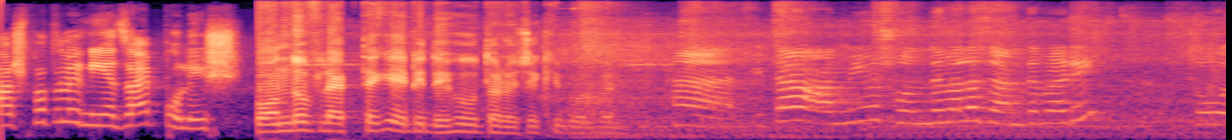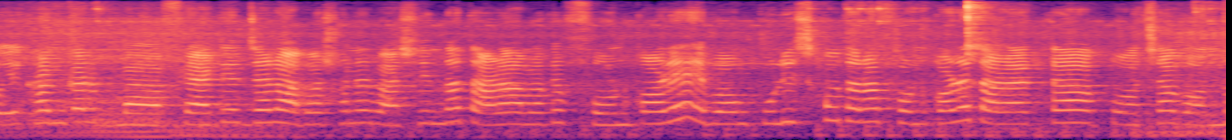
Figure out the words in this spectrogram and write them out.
হাসপাতালে নিয়ে যায় পুলিশ। বন্ধ ফ্ল্যাট থেকে এটি দেহ উদ্ধার হয়েছে কি বলবেন? হ্যাঁ এটা আমিও সন্ধেবেলা জানতে পারি। তো এখানকার ফ্ল্যাটের যারা আবাসনের বাসিন্দা তারা আমাকে ফোন করে এবং পুলিশকেও তারা ফোন করে তারা একটা পচা গন্ধ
